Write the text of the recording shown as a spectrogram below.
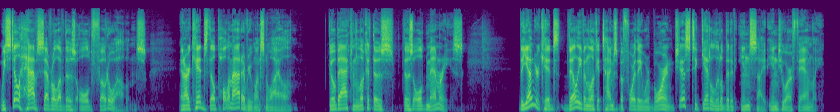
we still have several of those old photo albums. And our kids, they'll pull them out every once in a while. Go back and look at those, those old memories. The younger kids, they'll even look at times before they were born just to get a little bit of insight into our family,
